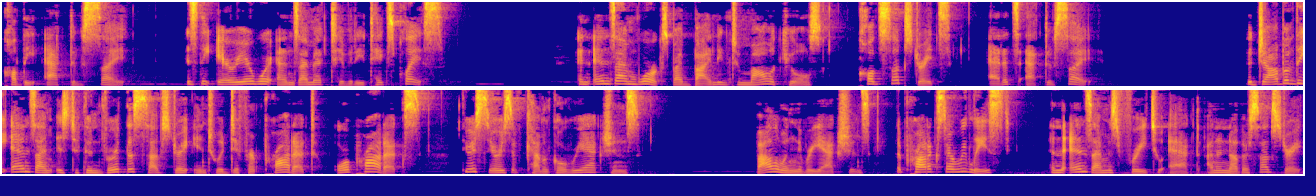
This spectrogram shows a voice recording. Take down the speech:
called the active site, is the area where enzyme activity takes place. An enzyme works by binding to molecules, called substrates, at its active site. The job of the enzyme is to convert the substrate into a different product or products through a series of chemical reactions. Following the reactions, the products are released and the enzyme is free to act on another substrate.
